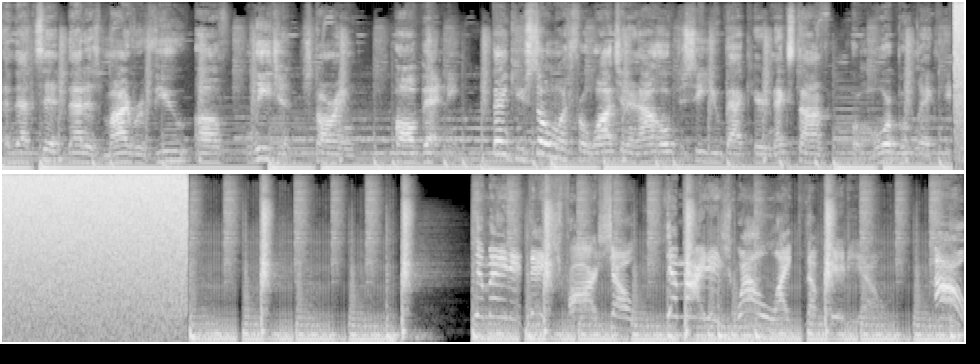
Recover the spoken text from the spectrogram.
And that's it. That is my review of Legion starring Paul Bettany. Thank you so much for watching, and I hope to see you back here next time for more bootleg. You made it this far, so you might as well like the video. Oh,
